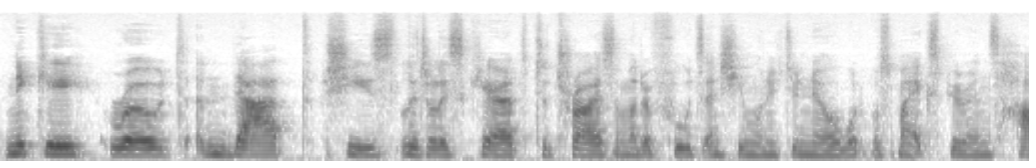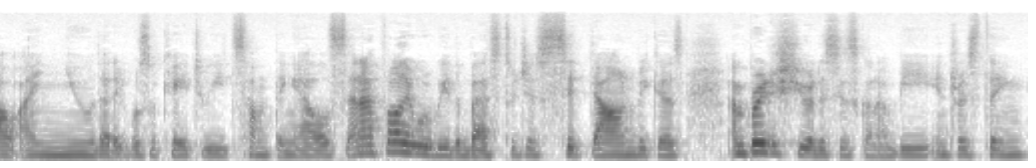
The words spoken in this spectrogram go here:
Nikki wrote that she's literally scared to try some other foods and she wanted to know what was my experience, how I knew that it was okay to eat something else. And I thought it would be the best to just sit down because I'm pretty sure this is gonna be interesting,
